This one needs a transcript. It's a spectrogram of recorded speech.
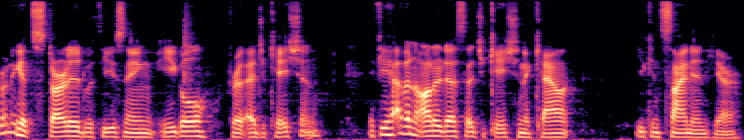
We're going to get started with using Eagle for education. If you have an Autodesk Education account, you can sign in here.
